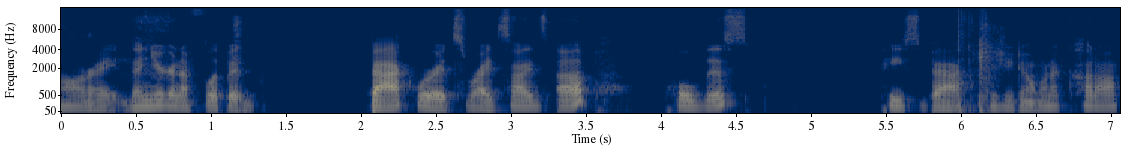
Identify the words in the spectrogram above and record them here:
All right, then you're gonna flip it back where it's right sides up. Pull this piece back because you don't want to cut off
